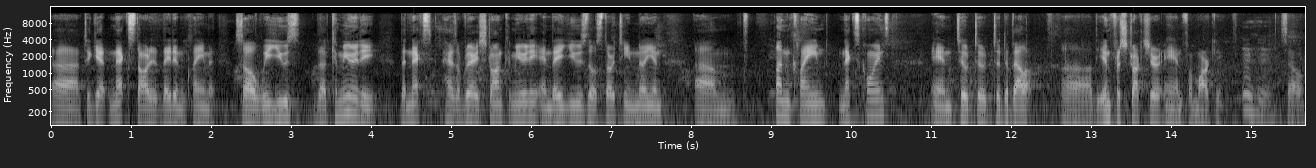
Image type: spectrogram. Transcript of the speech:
uh, to get NXT started, they didn't claim it. So we use the community. The NXT has a very strong community, and they use those 13 million um, unclaimed NXT coins, and to to, to develop uh, the infrastructure and for marketing. Mhm. So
